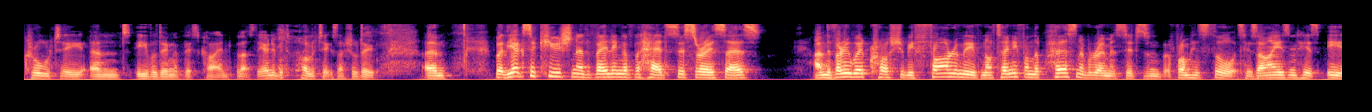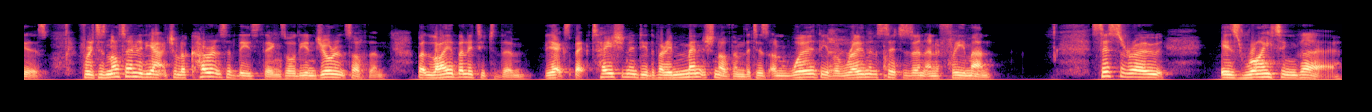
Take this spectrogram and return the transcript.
cruelty and evil doing of this kind. But that's the only bit of politics I shall do. Um, but the executioner, the veiling of the head, Cicero says, and the very word cross should be far removed not only from the person of a Roman citizen, but from his thoughts, his eyes, and his ears. For it is not only the actual occurrence of these things, or the endurance of them, but liability to them, the expectation, indeed the very mention of them, that is unworthy of a Roman citizen and a free man. Cicero is writing there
